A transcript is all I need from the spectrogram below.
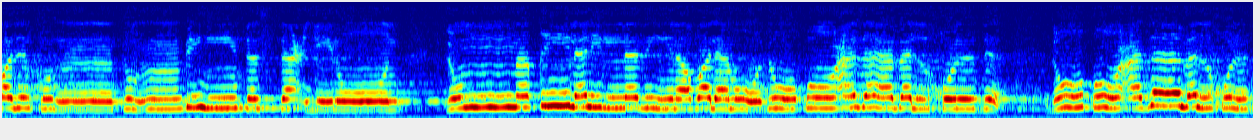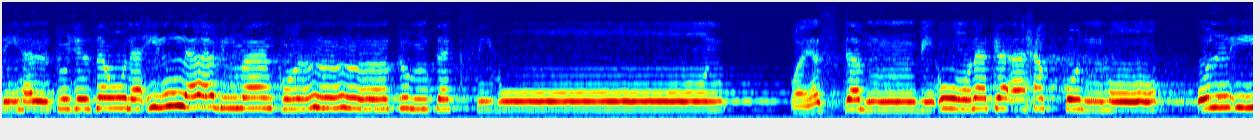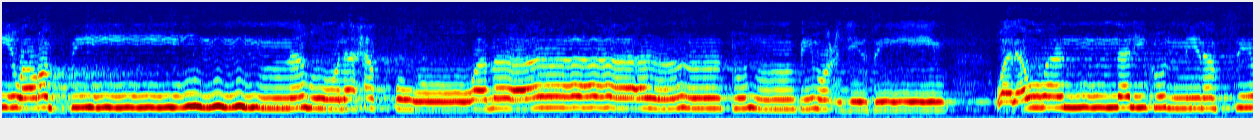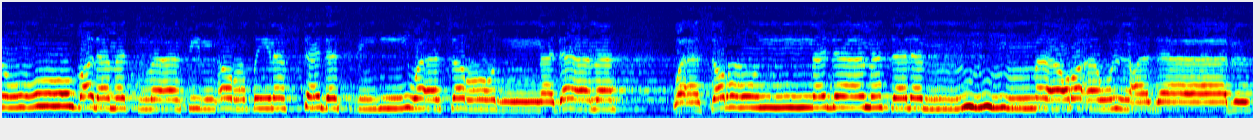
وقد كنتم به تستعجلون. ثم قيل للذين ظلموا ذوقوا عذاب الخلد. ذوقوا عذاب الخلد هل تجزون إلا بما كنتم تكسبون. ويستنبئونك أحق هو. قل إي وربي إنه لحق وما أنتم بمعجزين. ولو أن لكل نفس ظلمت ما في الأرض لافتدت به وأسروا الندامة وأسروا الندامة لما رأوا العذاب.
